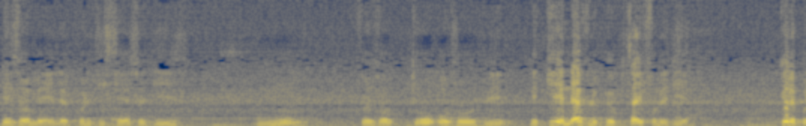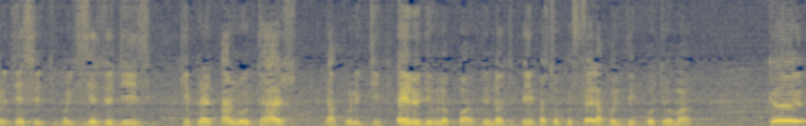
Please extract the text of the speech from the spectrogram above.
désormais les politiciens se disent, nous faisons trop aujourd'hui, mais qui énerve le peuple, ça il faut le dire. Que les politiciens, se disent qu'ils prennent en otage la politique et le développement de notre pays, parce qu'on peut faire la politique autrement. Que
